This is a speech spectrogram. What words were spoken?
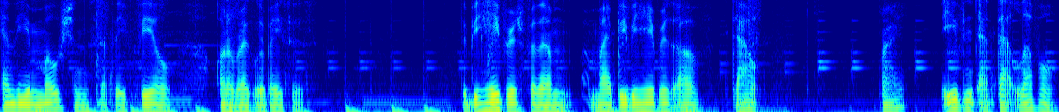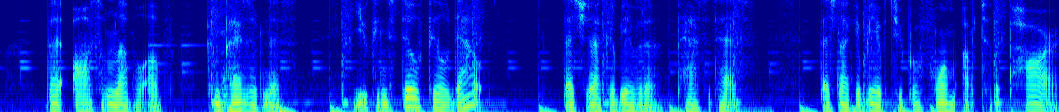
and the emotions that they feel on a regular basis. The behaviors for them might be behaviors of doubt, right? Even at that level, that awesome level of competitiveness, you can still feel doubt that you're not going to be able to pass the test, that you're not going to be able to perform up to the par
